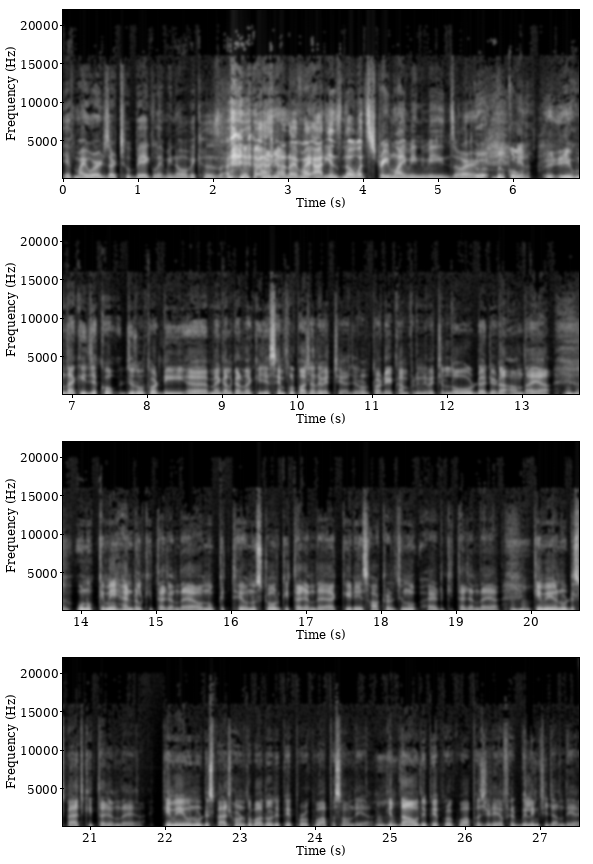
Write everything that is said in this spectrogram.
if my words are too big, let me know because I, don't know if my audience know what streamlining means or ਅ, ਬਿਲਕੁਲ. ਇਹ ਹੁੰਦਾ ਕਿ ਦੇਖੋ ਜਦੋਂ ਤੁਹਾਡੀ ਮੈਂ ਗੱਲ ਕਰਦਾ ਕਿ ਜੇ ਸਿੰਪਲ ਭਾਸ਼ਾ ਦੇ ਵਿੱਚ ਆ ਜਦੋਂ ਤੁਹਾਡੇ ਕੰਪਨੀ ਦੇ ਵਿੱਚ ਲੋਡ ਜਿਹੜਾ ਆਉਂਦਾ ਆ ਉਹਨੂੰ ਕਿਵੇਂ ਹੈਂਡਲ ਕੀਤਾ ਜਾਂਦਾ ਆ ਉਹਨੂੰ ਕਿੱਥੇ ਉਹਨੂੰ ਸਟੋਰ ਕੀਤਾ ਜਾਂਦਾ ਆ ਕਿਹੜੇ ਸੌਫਟਵੇਅਰ 'ਚ ਉਹਨੂੰ ਐਡ ਕੀਤਾ ਜਾਂਦਾ ਆ ਕਿਵੇਂ ਉਹਨੂੰ ਡਿਸਪੈਚ ਕੀਤਾ ਜਾਂਦਾ ਆ ਕਿਵੇਂ ਉਹਨੂੰ ਡਿਸਪੈਚ ਹੋਣ ਤੋਂ ਬਾਅਦ ਉਹਦੇ ਪੇਪਰਵਰਕ ਵਾਪਸ ਆਉਂਦੇ ਆ ਕਿੱਦਾਂ ਉਹਦੇ ਪੇਪਰਵਰਕ ਵਾਪਸ ਜਿਹੜੇ ਆ ਫਿਰ ਬਿਲਿੰਗ 'ਚ ਜਾਂਦੇ ਆ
